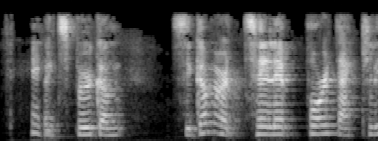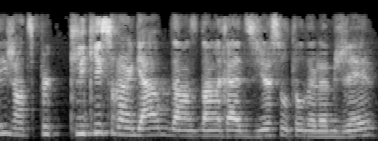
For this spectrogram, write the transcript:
Fait que tu peux comme, c'est comme un téléport à clé, genre tu peux cliquer sur un garde dans, dans le radius autour de l'objet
